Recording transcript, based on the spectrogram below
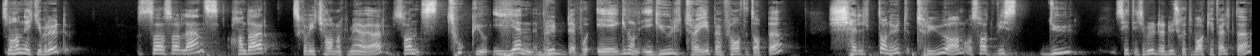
Så når han gikk i brudd, så sa Lance han der skal vi ikke ha noe med å gjøre. Så han tok jo igjen bruddet på egen hånd i gul trøye på en flat etappe. Skjelte han ut, trua han og sa at hvis du sitter ikke i bruddet, du skal tilbake i feltet,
